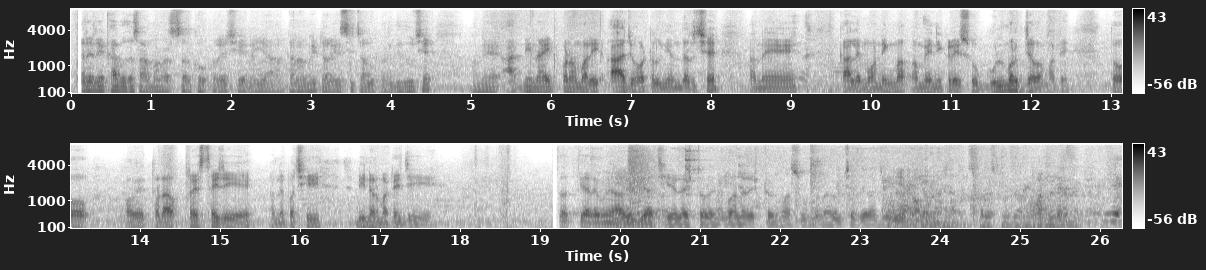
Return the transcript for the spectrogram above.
અત્યારે રેખા બધો સામાન સરખો કરે છે અને અહીંયા ગરમ હીટર એસી ચાલુ કરી દીધું છે. અને આજની નાઇટ પણ અમારી આ જ હોટલની અંદર છે અને કાલે મોર્નિંગમાં અમે નીકળીશું ગુલમર્ગ જવા માટે. તો હવે થોડા ફ્રેશ થઈ જઈએ અને પછી ડિનર માટે જઈએ. તો અત્યારે અમે આવી ગયા છીએ રેસ્ટોરન્ટમાં અને રેસ્ટોરન્ટમાં શું બનાવ્યું છે જરા જોઈએ. સરસ મજાનું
